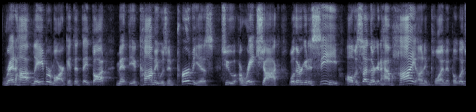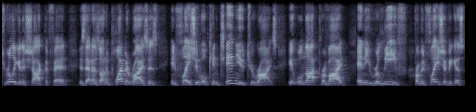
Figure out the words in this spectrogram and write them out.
red hot labor market that they thought meant the economy was impervious to a rate shock, well, they're going to see all of a sudden they're going to have high unemployment. But what's really going to shock the Fed is that as unemployment rises, inflation will continue to rise. It will not provide any relief from inflation because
